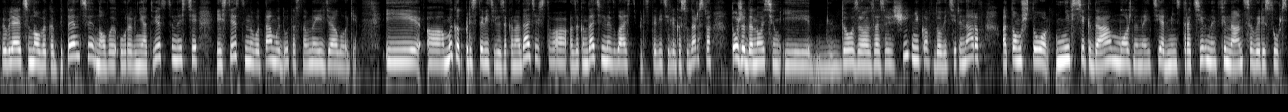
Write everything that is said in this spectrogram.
Появляются новые компетенции, новые уровни ответственности, и, естественно, вот там идут основные идеологии. И а, мы, как представители законодательства, законодательной власти, представители государства, тоже доносим и до защитников, до ветеринаров о том, что не всегда можно найти административную административный, финансовый ресурс,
